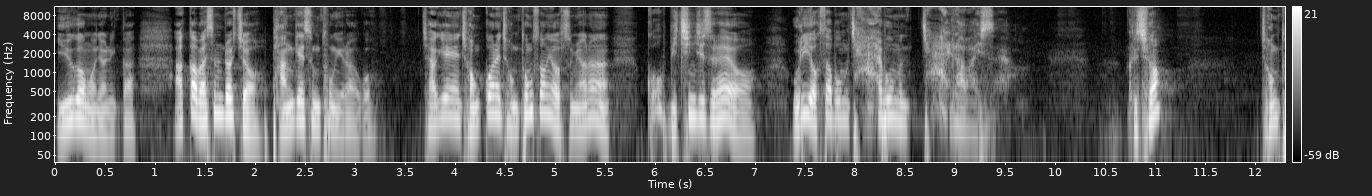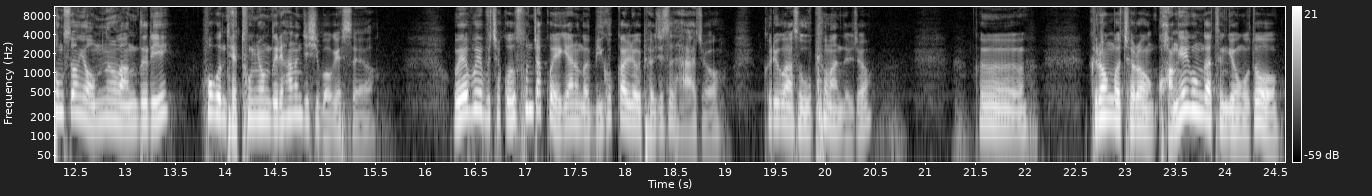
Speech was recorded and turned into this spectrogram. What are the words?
이유가 뭐냐니까 아까 말씀드렸죠 반개승통이라고 자기의 정권의 정통성이 없으면은 꼭 미친 짓을 해요. 우리 역사 보면 잘 보면 잘 나와 있어요. 그렇죠? 정통성이 없는 왕들이 혹은 대통령들이 하는 짓이 뭐겠어요? 외부에 붙잡고 손잡고 얘기하는 거예요. 미국 가려고 별짓을 다 하죠. 그리고 나서 우표 만들죠. 그 그런 것처럼 광해군 같은 경우도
